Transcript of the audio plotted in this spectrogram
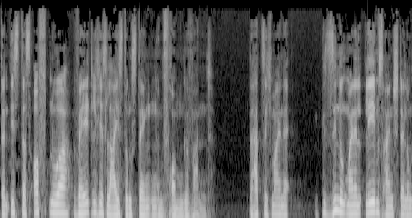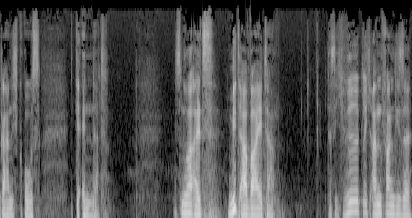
dann ist das oft nur weltliches Leistungsdenken im frommen Gewand. Da hat sich meine Gesinnung, meine Lebenseinstellung gar nicht groß geändert. Ist nur als Mitarbeiter, dass ich wirklich anfange, diese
